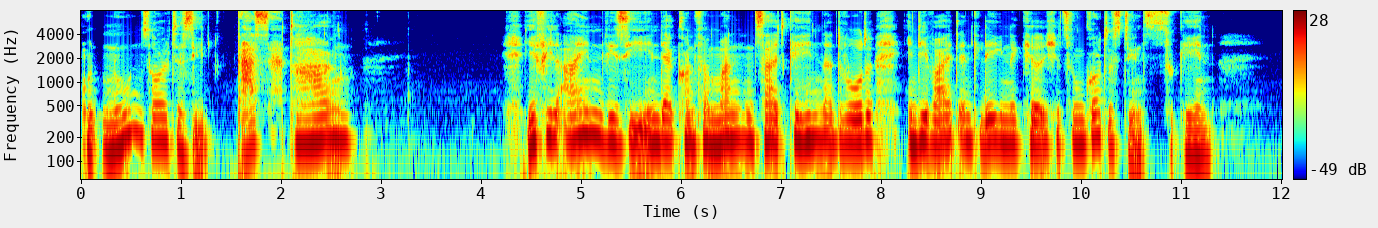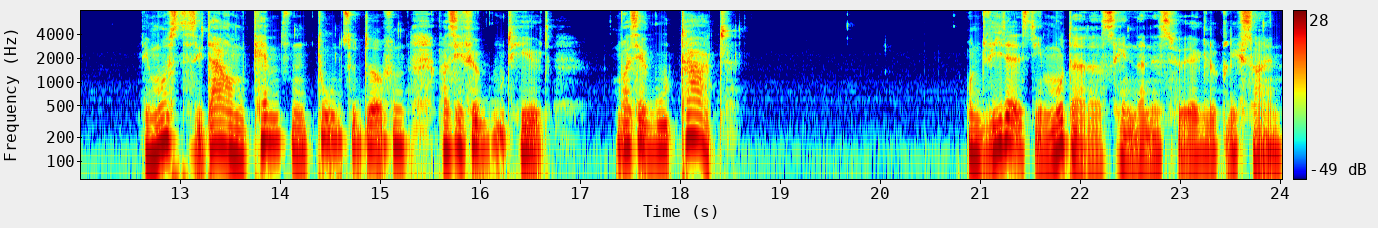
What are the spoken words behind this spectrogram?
Und nun sollte sie das ertragen? Ihr fiel ein, wie sie in der Konfirmandenzeit gehindert wurde, in die weit entlegene Kirche zum Gottesdienst zu gehen – wie musste sie darum kämpfen, tun zu dürfen, was sie für gut hielt und was ihr gut tat? Und wieder ist die Mutter das Hindernis für ihr Glücklichsein.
